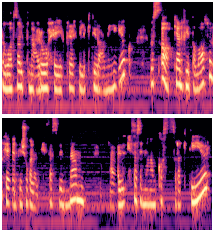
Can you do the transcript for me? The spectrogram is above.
تواصلت مع روحي بشكل كتير عميق؟ بس آه كان في تواصل كان في شغل على الإحساس بالذنب. على الإحساس إني أنا مقصرة كتير.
